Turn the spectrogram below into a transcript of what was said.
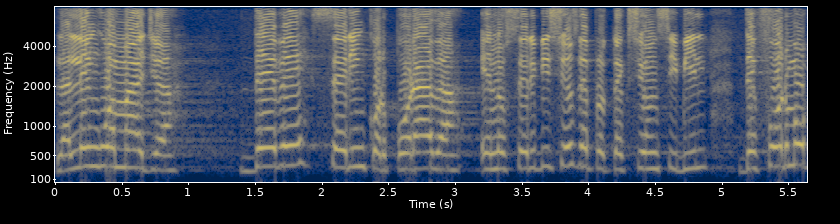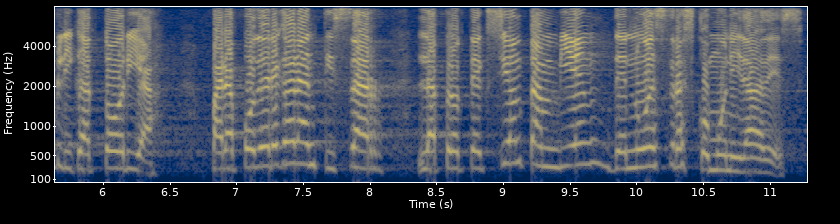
La lengua maya debe ser incorporada en los servicios de protección civil de forma obligatoria para poder garantizar la protección también de nuestras comunidades.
